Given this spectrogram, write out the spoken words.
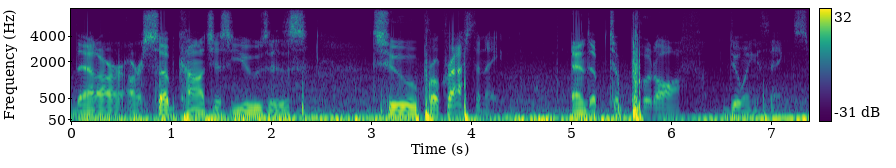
that our, our subconscious uses to procrastinate and to, to put off doing things.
